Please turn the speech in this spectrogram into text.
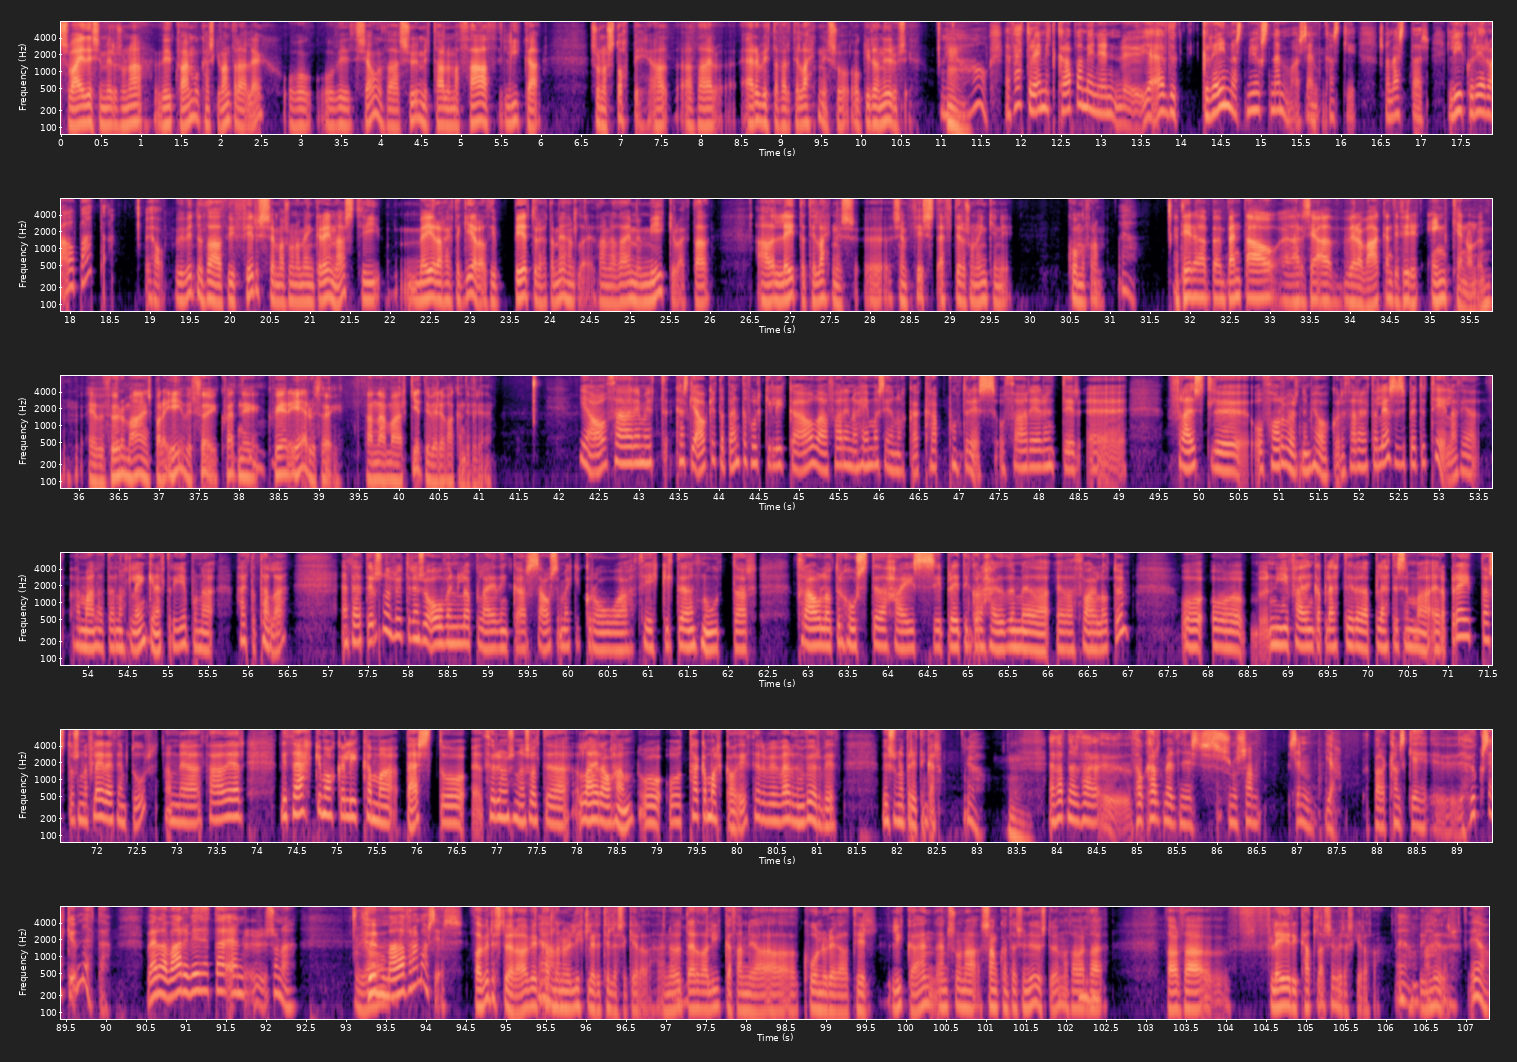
svæði sem eru svona viðkvæm og kannski vandræðileg og, við sjáum það að sumir tala um að það líka svona stoppi, að, að það er erfitt að fara til læknis og, og gera það niður um sig. Já, mm. en þetta eru einmitt krabbameinin, já, ef þau greinast mjög snemma sem mm. kannski svona mestar líkur eru á bata. Já, við vitum það að því fyrr sem að svona meginn greinast, því meira hægt að gera, því betur hægt að meðhandla þannig að það er mjög mikilvægt að, að leita til læknis uh, sem fyrst eftir að svona enginni koma fram. Já. Þeir að benda á að, að vera vakandi fyrir einkennunum. Ef við förum aðeins bara yfir þau hvernig, hver eru þau? Þannig að maður geti verið vakandi fyrir þeim. Já, það er einmitt kannski ágætt að benda fólki líka á það að fara inn á heimasíðan okkar krabb.is og þar er undir eh, fræðslu og forvörnum hjá okkur. Þar er hægt að lesa sér betur til að því að það mann þetta náttúrulega engin eftir að ég er búin að hætta að tala En þetta eru svona hlutir eins og óvennilega blæðingar, sá sem ekki gróa, þykild eða hnútar, þrálátur hóst eða hæsi, breytingar á hægðum eða, eða þvaglátum og, og nýjifæðingablettir eða blettir sem að er að breytast og svona fleira í þeim dúr. Þannig að það er, við þekkjum okkar líka maður best og þurfum svona svolítið að læra á hann og, og taka marka á því þegar við verðum vörfið við svona breytingar. Já, mm. en þarna er það, þá karlmerðinni svona samt sem, já, bara kannski uh, hugsa ekki um þetta. Verða vari við þetta en uh, svona hummaða fram á sér. Það virðist vera, við kallanum við líkleri til þess að gera það. En auðvitað er það líka þannig að konur eiga það til líka. En, en svona samkvæmt þessu niðurstöðum að þá er, mm -hmm. það, þá er það fleiri kallar sem verður að skera það. Já, akkurat, já.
